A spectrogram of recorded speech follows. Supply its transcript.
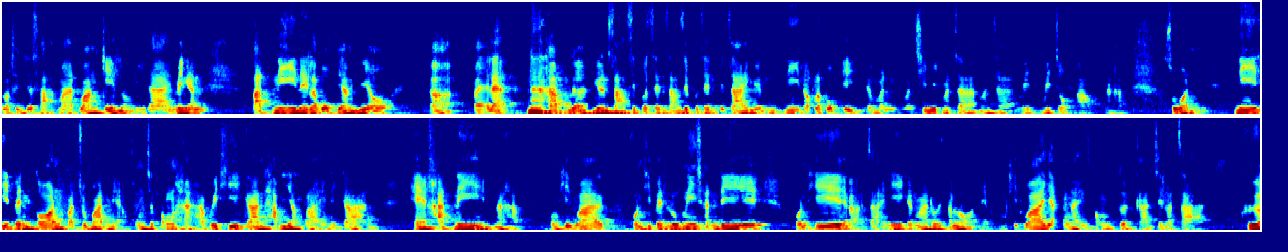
เราถึงจะสามารถวางเกณฑ์เหล่านี้ได้ ไม่งั้นตัดหนี้ในระบบอย่างเดียว ไปแล้วนะครับเหลือเงิน 30% 30%ไปจ่ายเงินหนี้นอกระบบอีกเดี๋ยวมันมันชีวิตมันจะมันจะไม่ไม่จบเอานะครับ ส่วนหนี้ที่เป็นก้อนปัจจุบันเนี่ยคงจะต้องหาวิธีการทำอย่างไรในการแฮคัดหนี้นะครับผมคิดว่าคนที่เป็นลูกหนี้ชั้นดี คนที่จ่ายหนี้กันมาโดยตลอดเนี่ยผมคิดว่ายังไงต้องเกิดการเจรจา เพื่อ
